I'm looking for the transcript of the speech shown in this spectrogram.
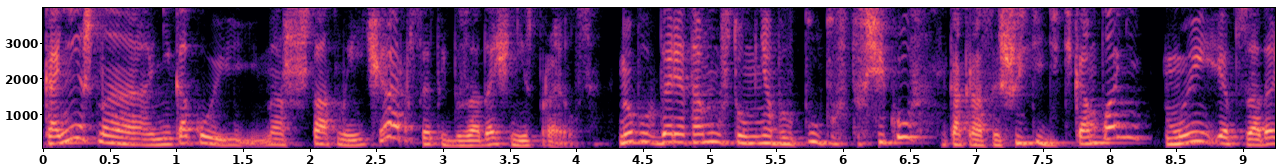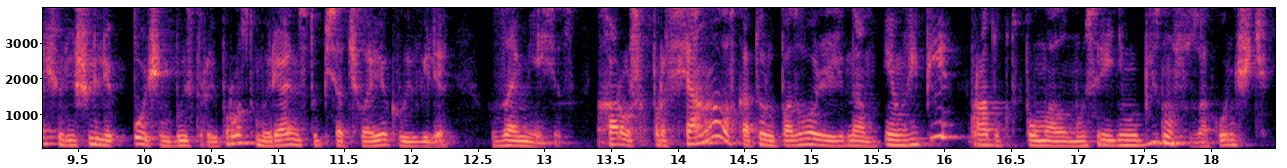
Конечно, никакой наш штатный HR с этой бы задачей не справился. Но благодаря тому, что у меня был пул поставщиков, как раз из 60 компаний, мы эту задачу решили очень быстро и просто. Мы реально 150 человек вывели за месяц. Хороших профессионалов, которые позволили нам MVP, продукт по малому и среднему бизнесу, закончить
